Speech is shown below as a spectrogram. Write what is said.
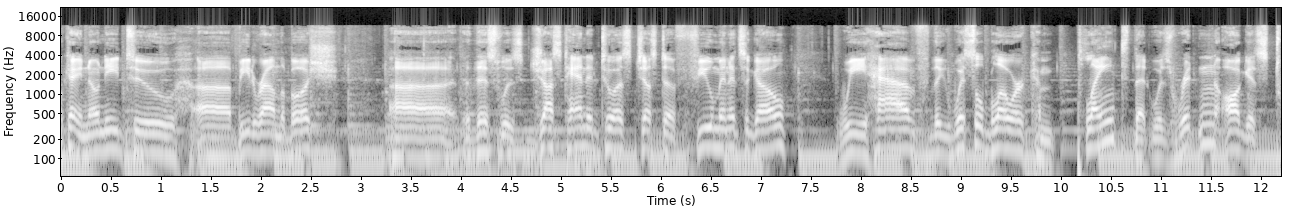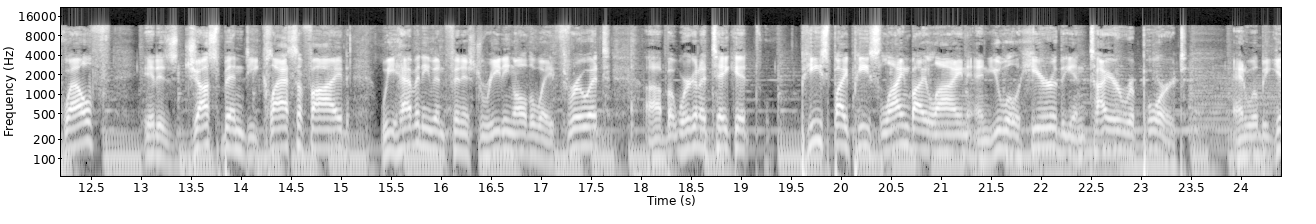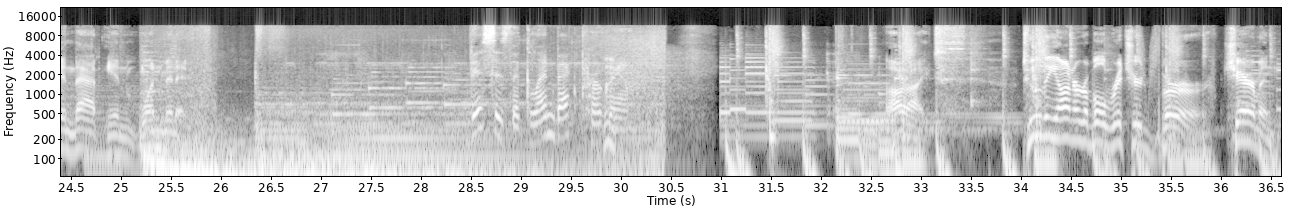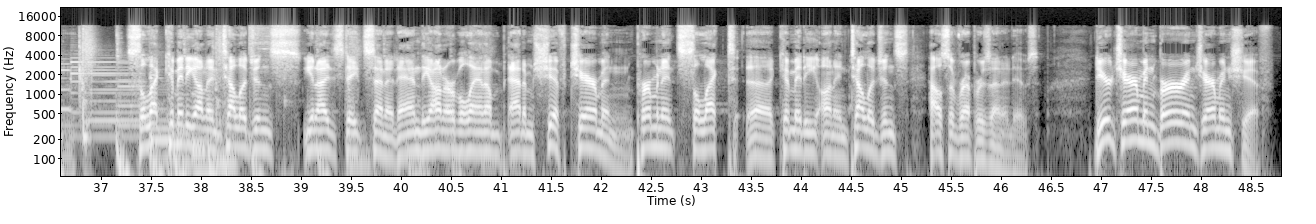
Okay, no need to uh, beat around the bush. Uh, this was just handed to us just a few minutes ago. We have the whistleblower complaint that was written August 12th. It has just been declassified. We haven't even finished reading all the way through it, uh, but we're going to take it piece by piece, line by line, and you will hear the entire report. And we'll begin that in one minute. This is the Glenn Beck Program. All right. To the Honorable Richard Burr, Chairman, Select Committee on Intelligence, United States Senate, and the Honorable Adam, Schiff, Chairman, Permanent Select uh, Committee on Intelligence, House of Representatives. Dear Chairman Burr and Chairman Schiff,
